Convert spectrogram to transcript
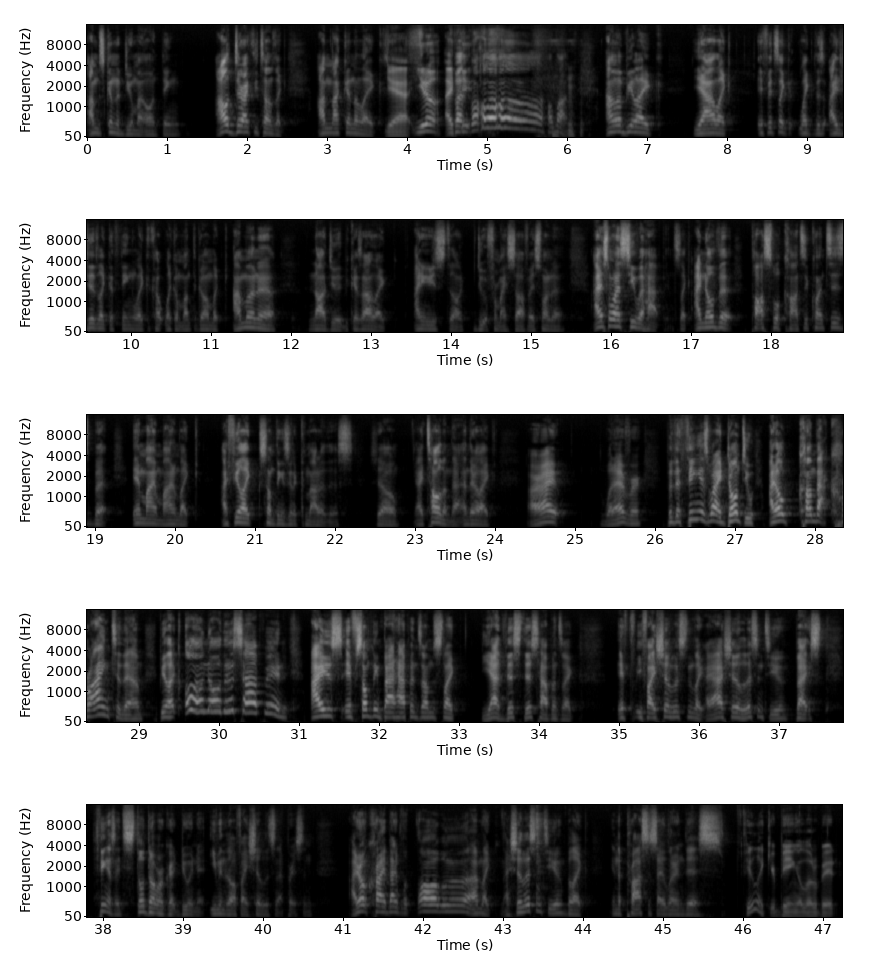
I'm just gonna do my own thing. I'll directly tell them like, I'm not gonna like Yeah. You know, I but, but hold on, hold on, hold on. I'm gonna be like, yeah, like if it's like like this, I did like a thing like a couple like a month ago. I'm like, I'm gonna not do it because I like I need just to like do it for myself. I just wanna I just wanna see what happens. Like I know the possible consequences, but in my mind, I'm like, I feel like something's gonna come out of this. So I tell them that, and they're like, all right, whatever. But the thing is, what I don't do, I don't come back crying to them, be like, oh no, this happened. I just, if something bad happens, I'm just like, yeah, this, this happens. Like, if, if I should have listened, like, I should have listened to you. But I thing is, I still don't regret doing it, even though if I should have listened to that person. I don't cry back, but oh, blah, blah, blah. I'm like, I should listen to you. But like, in the process, I learned this. I feel like you're being a little bit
